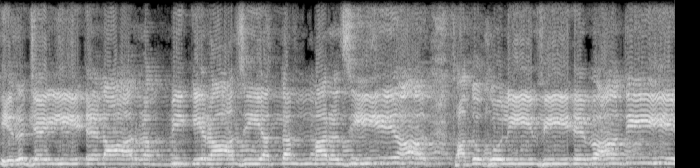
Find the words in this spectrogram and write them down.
ارجعی الى ربی کی راضیتا مرضیہ فادخلی فی عبادی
